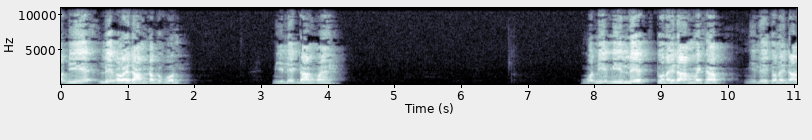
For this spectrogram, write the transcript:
วดนี้เลขอะไรดังครับทุกคน มีเลขดังไหมงวดนี้มีเลขตัวไหนดังไหมครับ มีเลขตัวไหนดัง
